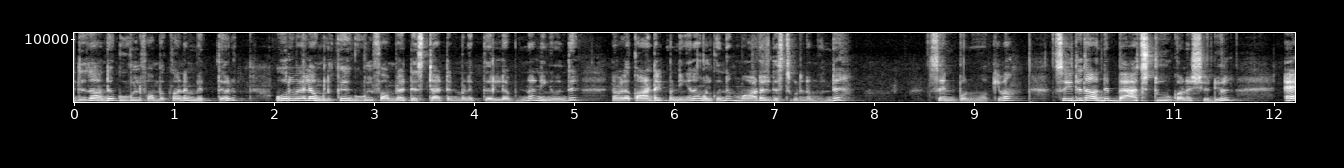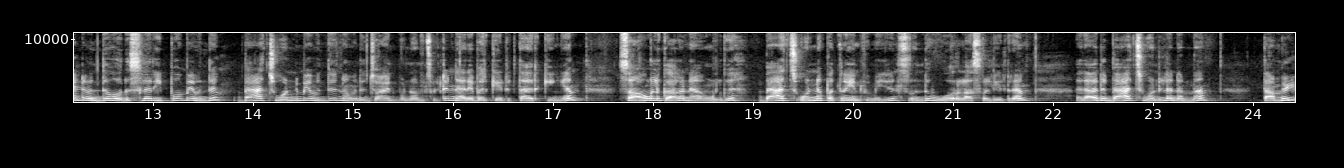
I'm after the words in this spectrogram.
இதுதான் வந்து கூகுள் ஃபார்முக்கான மெத்தட் ஒருவேளை உங்களுக்கு கூகுள் ஃபார்மில் டெஸ்ட் அட்டன் பண்ண தெரில அப்படின்னா நீங்கள் வந்து நம்மளை காண்டாக்ட் பண்ணிங்கன்னா உங்களுக்கு வந்து மாடல் டெஸ்ட் கூட நம்ம வந்து சென்ட் பண்ணுவோம் ஓகேவா ஸோ இதுதான் வந்து பேட்ச் டூக்கான ஷெட்யூல் அண்ட் வந்து ஒரு சிலர் இப்போவுமே வந்து பேட்ச் ஒன்றுமே வந்து நான் வந்து ஜாயின் பண்ணணும் அப்படின்னு சொல்லிட்டு நிறைய பேர் கேட்டுட்டு தான் இருக்கீங்க. ஸோ அவங்களுக்காக நான் உங்களுக்கு பேட்ச் ஒன்றை பற்றின இன்ஃபர்மேஷன்ஸ் வந்து ஓரலாக சொல்லிடுறேன். அதாவது பேட்ச் ஒன்னில் நம்ம தமிழ்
